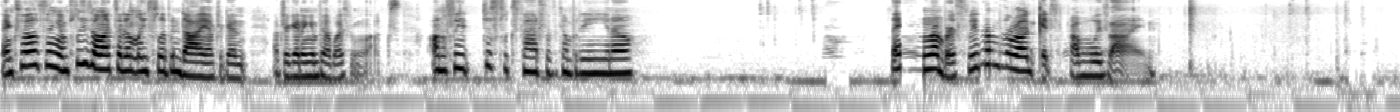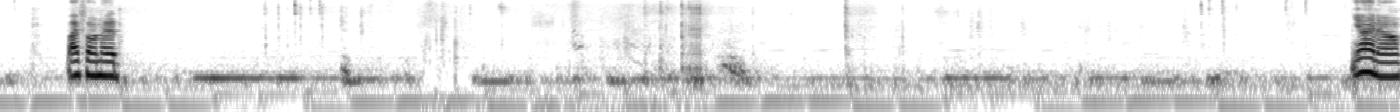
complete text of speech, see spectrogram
Thanks for listening, and please don't accidentally slip and die after getting after getting impaled by spring locks. Honestly, it just looks bad for the company, you know. Thank you. Remember, sweep it under the rug. It's probably fine. Bye, phonehead. Yeah, I know.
